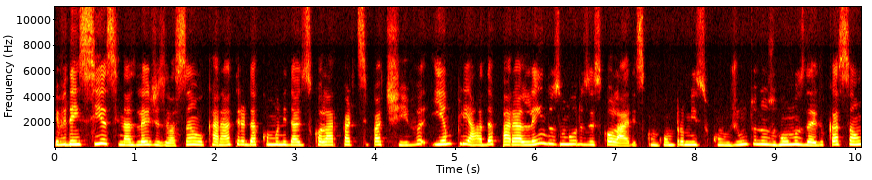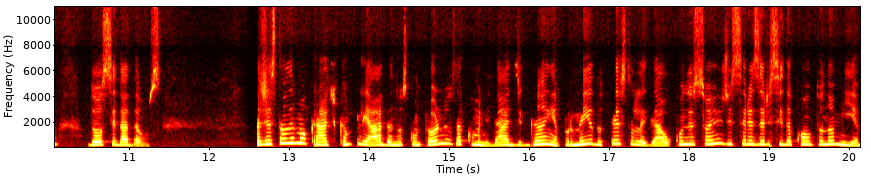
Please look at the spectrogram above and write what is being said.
Evidencia-se na legislação o caráter da comunidade escolar participativa e ampliada para além dos muros escolares, com compromisso conjunto nos rumos da educação dos cidadãos. A gestão democrática ampliada nos contornos da comunidade ganha, por meio do texto legal, condições de ser exercida com autonomia,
